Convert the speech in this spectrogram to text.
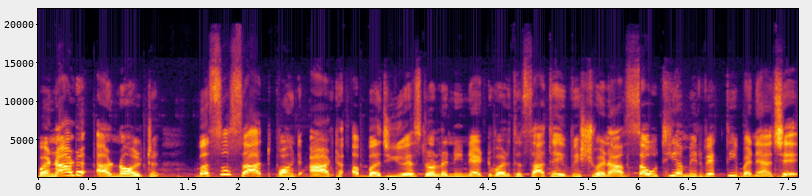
બર્નાર્ડ આર્નોલ્ટ બસો સાત પોઈન્ટ આઠ અબજ યુએસ ડોલરની નેટવર્થ સાથે વિશ્વના સૌથી અમીર વ્યક્તિ બન્યા છે.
